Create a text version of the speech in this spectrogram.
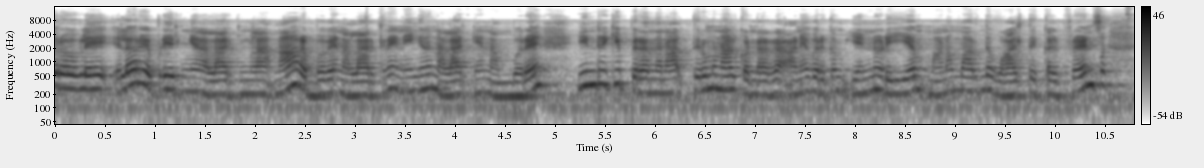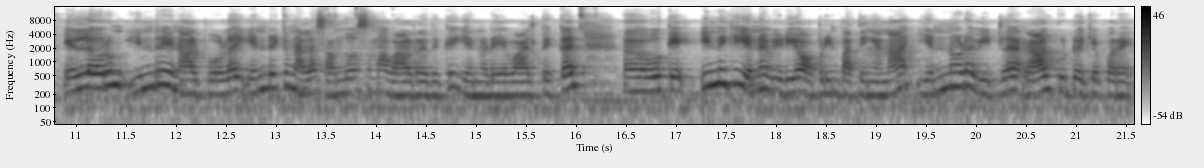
உறவுகளே. எல்லோரும் எப்படி இருக்கீங்க? நல்லா இருக்கீங்களா? நான் ரொம்பவே நல்லா இருக்கிறேன். நீங்களும் நல்லா இருக்கேன் நம்புகிறேன் இன்றைக்கு பிறந்த நாள் திருமண நாள் கொண்டாடுற அனைவருக்கும் என்னுடைய மனமார்ந்த வாழ்த்துக்கள். ஃப்ரெண்ட்ஸ் எல்லோரும் இன்றைய நாள் போல் என்றைக்கும் நல்லா சந்தோஷமாக வாழ்கிறதுக்கு என்னுடைய வாழ்த்துக்கள். ஓகே இன்றைக்கி என்ன வீடியோ அப்படின்னு பார்த்தீங்கன்னா என்னோட வீட்டில் இறால் கூட்டு வைக்க போகிறேன்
